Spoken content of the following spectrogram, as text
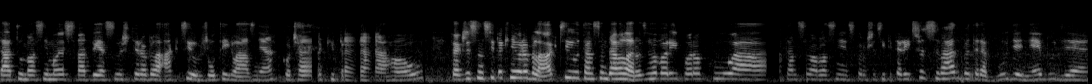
dátum vlastne mojej svadby, ja som ešte robila akciu v Žltých lázniach, Kočárky Prahou. Takže som si pekne urobila akciu, tam som dávala rozhovory po roku a tam sa ma vlastne skoro všetci pýtali, čo svadba teda bude, nebude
